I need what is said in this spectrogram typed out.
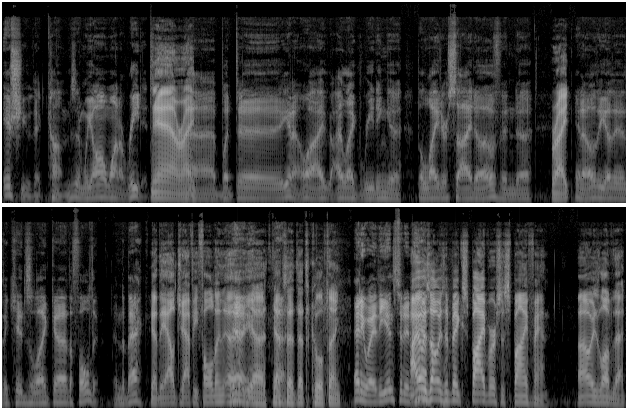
issue that comes, and we all want to read it. Yeah, right. Uh, but uh, you know, I I like reading uh, the lighter side of, and uh, right. you know, the other the kids like uh, the folding in the back. Yeah, the Al Jaffee folding. Uh, Yeah, yeah, yeah, that's yeah. a that's a cool thing. Anyway, the incident. I was always a big Spy versus Spy fan. I always loved that.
